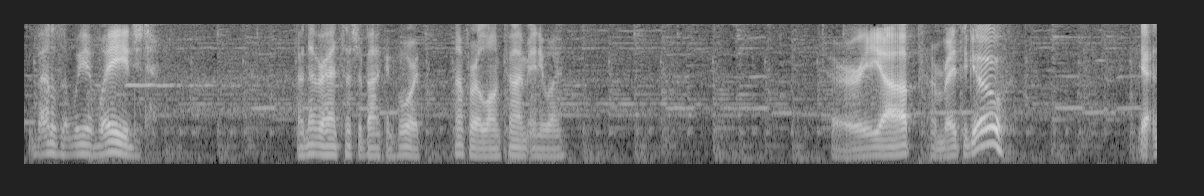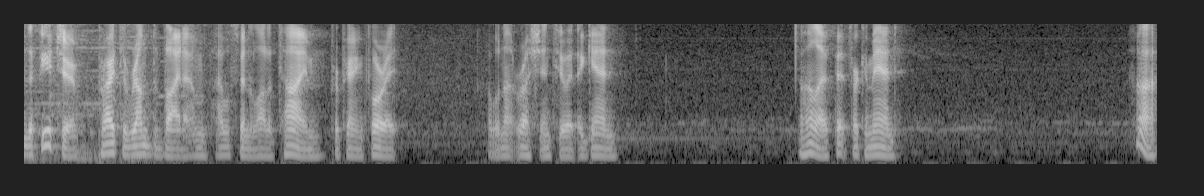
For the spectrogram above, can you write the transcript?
The battles that we have waged. I've never had such a back and forth. Not for a long time, anyway. Hurry up. I'm ready to go. Yeah, in the future, prior to Realm Divide, I will spend a lot of time preparing for it. I will not rush into it again. Oh, hello. Fit for command. Huh.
